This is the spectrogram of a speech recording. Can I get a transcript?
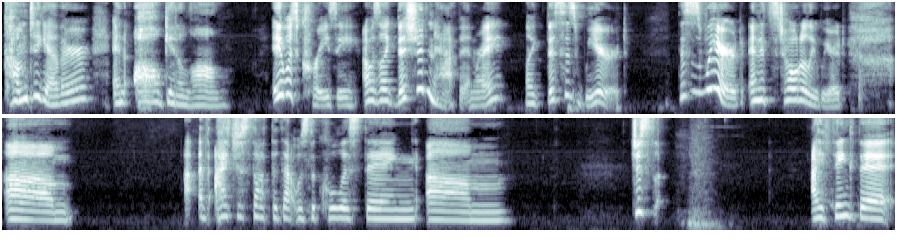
come together and all get along. It was crazy. I was like, this shouldn't happen, right? Like, this is weird. This is weird. And it's totally weird. Um, I, I just thought that that was the coolest thing. Um, just I think that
